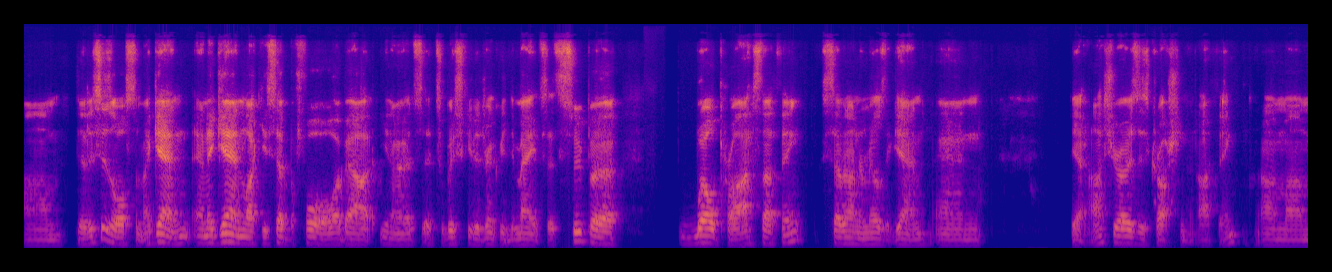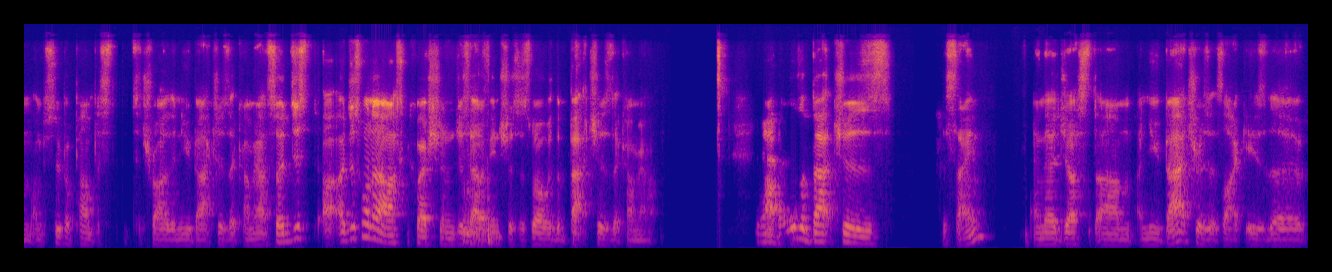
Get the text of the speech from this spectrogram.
Um, yeah, this is awesome. Again and again, like you said before about you know it's it's a whiskey to drink with your mates. It's super well priced. I think 700 mils again, and yeah, Archie Rose is crushing it. I think I'm um, I'm super pumped to, to, try the new batches that come out. So just I just want to ask a question just out of interest as well with the batches that come out. Yeah. Are all the batches the same, and they're just um, a new batch, or is it like is the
